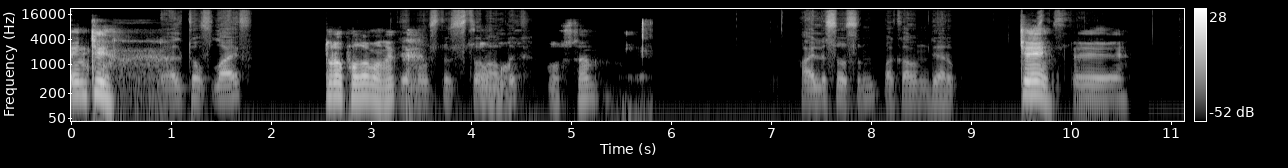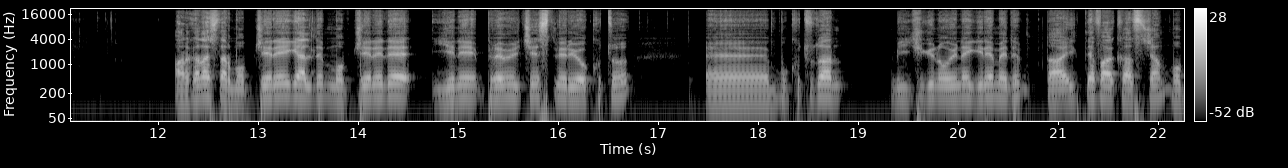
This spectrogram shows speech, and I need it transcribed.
Enti. Belt of Life, Drop alamadık. bir de Monster Stone Son aldık. Boss'tan. Hayırlısı olsun. Bakalım diğer Şey, eee Arkadaşlar Mob CR'ye geldim. Mob CR'de yeni Premier Chest veriyor kutu. Ee, bu kutudan bir iki gün oyuna giremedim. Daha ilk defa kasacağım. Mob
